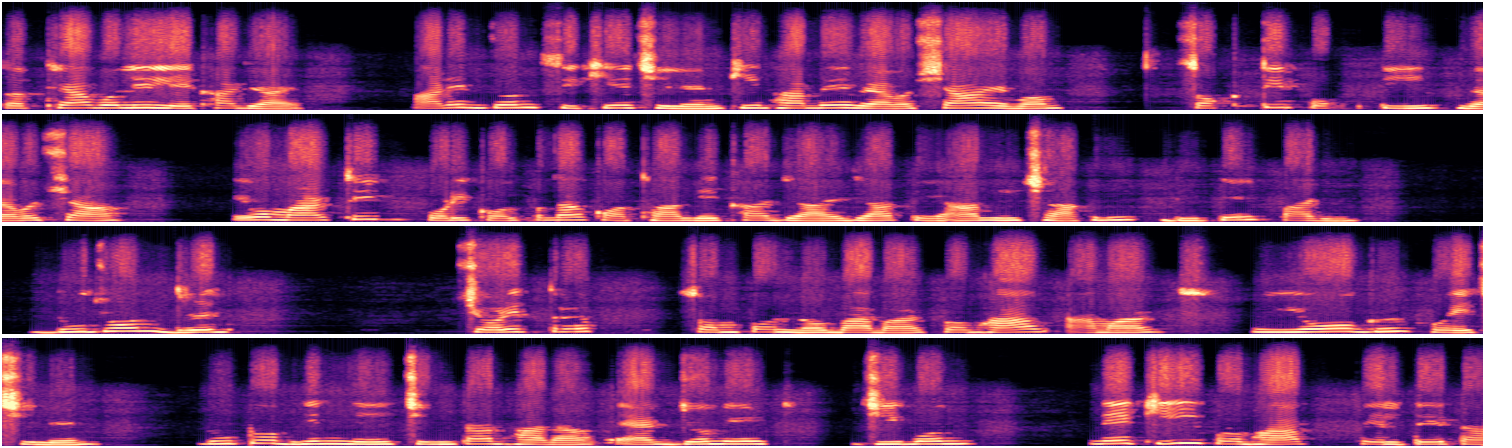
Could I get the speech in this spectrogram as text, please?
তথ্যাবলী লেখা যায়। আরেকজন শিখিয়েছিলেন কীভাবে ব্যবসা এবং শক্তিপোক্তি ব্যবসা এবং আর্থিক পরিকল্পনা কথা লেখা যায় যাতে আমি চাকরি দিতে পারি। দুজন দৃঢ় চরিত্র সম্পন্ন বাবার প্রভাব আমার সুযোগ হয়েছিলেন। দুটো ভিন্ন চিন্তাধারা, একজনের জীবনে কি প্রভাব ফেলতে তা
